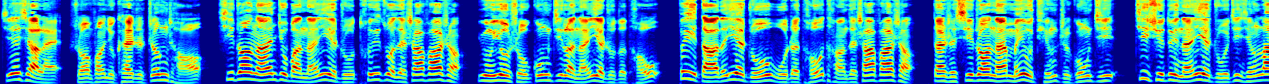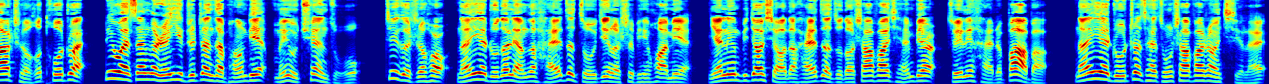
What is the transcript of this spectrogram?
接下来，双方就开始争吵。西装男就把男业主推坐在沙发上，用右手攻击了男业主的头。被打的业主捂着头躺在沙发上，但是西装男没有停止攻击，继续对男业主进行拉扯和拖拽。另外三个人一直站在旁边，没有劝阻。这个时候，男业主的两个孩子走进了视频画面。年龄比较小的孩子走到沙发前边，嘴里喊着“爸爸”。男业主这才从沙发上起来，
